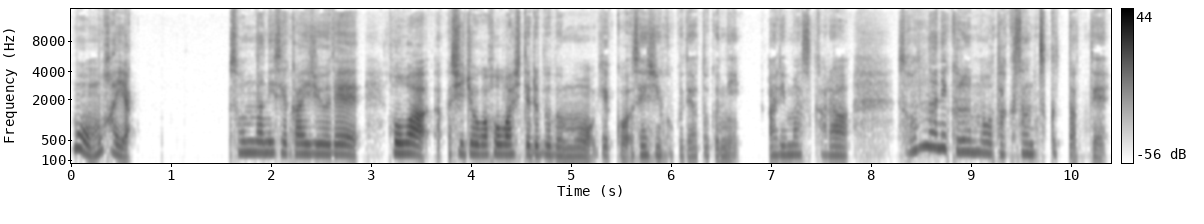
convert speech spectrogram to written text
もうもはやそんなに世界中で飽和市場が飽和してる部分も結構先進国では特にありますからそんなに車をたくさん作ったって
